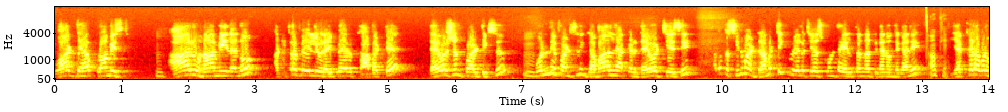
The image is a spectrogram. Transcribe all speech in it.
what they have promised ఆరు హామీలను అట్టర్ ఫెయిల్యూర్ అయిపోయారు కాబట్టే డైవర్షన్ పాలిటిక్స్ కొన్ని ఫండ్స్ని గబాల్ని అక్కడ డైవర్ట్ చేసి అదొక సినిమా డ్రామాటిక్ వేలో చేసుకుంటే వెళ్తున్నట్టుగానే ఉంది కానీ ఎక్కడ కూడా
